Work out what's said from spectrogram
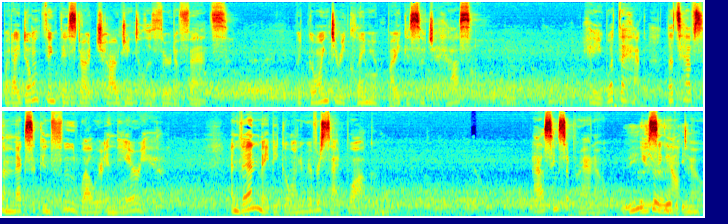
but I don't think they start charging till the third offense. But going to reclaim your bike is such a hassle. Hey, what the heck? Let's have some Mexican food while we're in the area. And then maybe go on a riverside walk. I'll sing soprano, you sing alto,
